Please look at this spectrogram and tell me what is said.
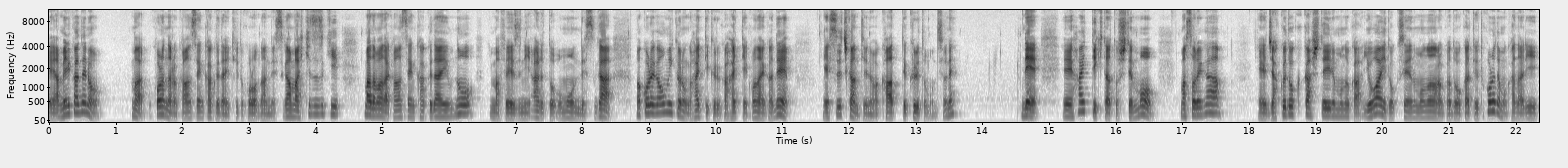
アメリカでのまあ、コロナの感染拡大というところなんですが、まあ、引き続きまだまだ感染拡大の今フェーズにあると思うんですが、まあ、これがオミクロンが入ってくるか入ってこないかで数値感っていうのは変わってくると思うんですよね。で、え入ってきたとしても、まあ、それが弱毒化しているものか弱い毒性のものなのかどうかというところでもかなり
